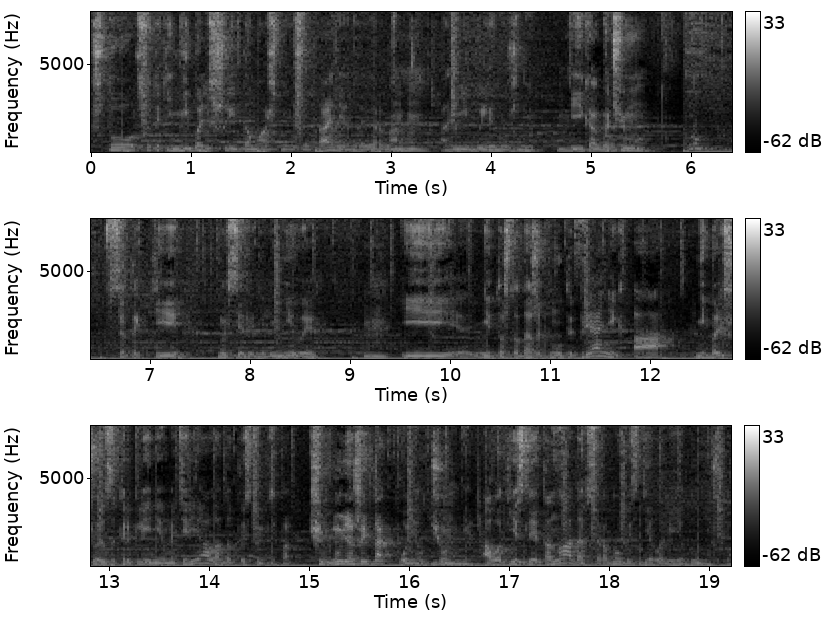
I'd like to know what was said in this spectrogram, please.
Что все-таки небольшие домашние задания, наверное, угу. они были нужны. Угу. И как бы... Почему? Ну, все-таки мы все люди ленивые. И не то, что даже кнут и пряник, а небольшое закрепление материала, допустим, типа, ну я же и так понял, что mm мне. А вот если это надо, все равно бы сделали, я думаю, что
